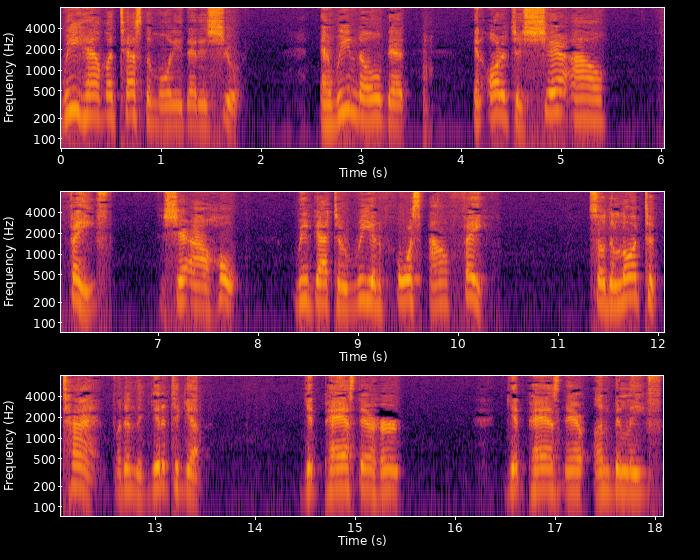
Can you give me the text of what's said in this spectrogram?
we have a testimony that is sure. And we know that in order to share our faith, to share our hope, we've got to reinforce our faith. So the Lord took time for them to get it together, get past their hurt, get past their unbelief,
